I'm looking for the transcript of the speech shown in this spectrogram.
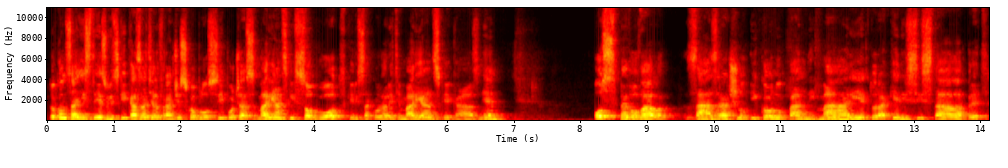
Dokonca istý jezuitský kazateľ Francesco Blossi počas mariánskych sobôd, kedy sa konali tie mariánske kázne, ospevoval zázračnú ikonu Panny Márie, ktorá kedysi stála pred,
